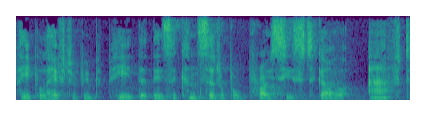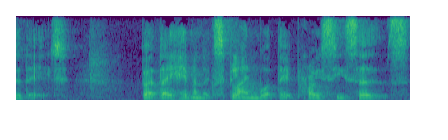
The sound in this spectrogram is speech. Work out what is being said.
people have to be prepared that there's a considerable process to go after that, but they haven't explained what that process is.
